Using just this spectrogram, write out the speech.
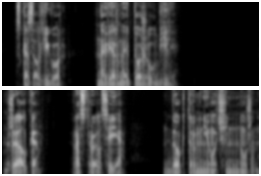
— сказал Егор. «Наверное, тоже убили». «Жалко», — расстроился я. Доктор мне очень нужен.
